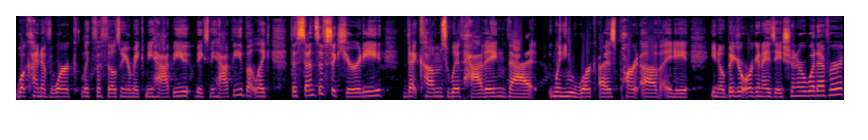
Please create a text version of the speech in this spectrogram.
what kind of work like fulfills me or make me happy, makes me happy, but like the sense of security that comes with having that when you work as part of a, you know, bigger organization or whatever.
